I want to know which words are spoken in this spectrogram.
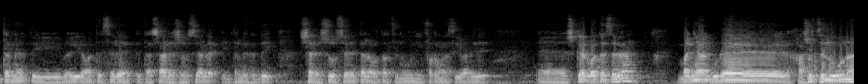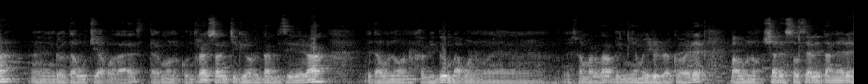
interneti begira batez ere, eta sare soziale, internetetik sare sozialetara botatzen dugun informazioari e, esker batez ere, baina gure jasotzen duguna e, gero eta gutxiago da, ez? Eta, bueno, kontra esan txiki horretan bizi dira, eta, bueno, jakitun, ba, bueno, e, esan behar da, 2013ko ere, ba, bueno, sare sozialetan ere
